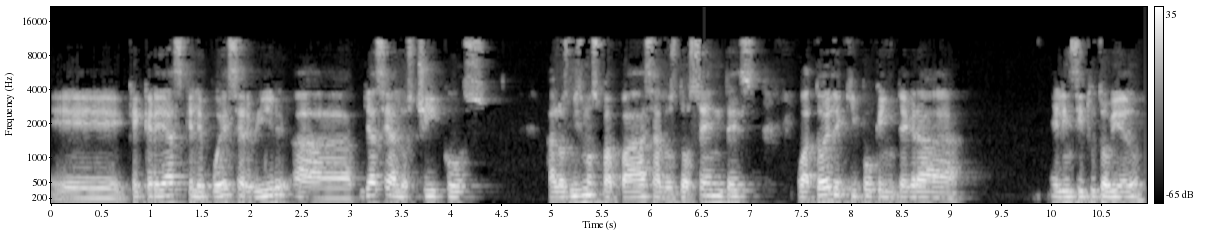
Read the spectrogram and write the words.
que creas que le puede servir a ya sea a los chicos, a los mismos papás, a los docentes o a todo el equipo que integra el Instituto Oviedo,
